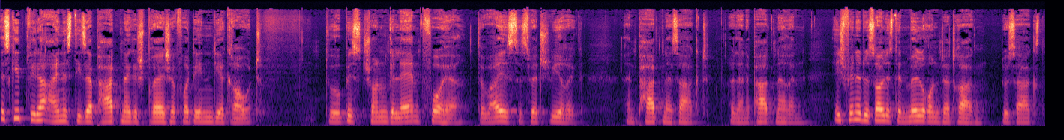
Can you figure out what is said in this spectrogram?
Es gibt wieder eines dieser Partnergespräche, vor denen dir graut. Du bist schon gelähmt vorher, du weißt, es wird schwierig. Ein Partner sagt, oder deine Partnerin, ich finde, du solltest den Müll runtertragen. Du sagst,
